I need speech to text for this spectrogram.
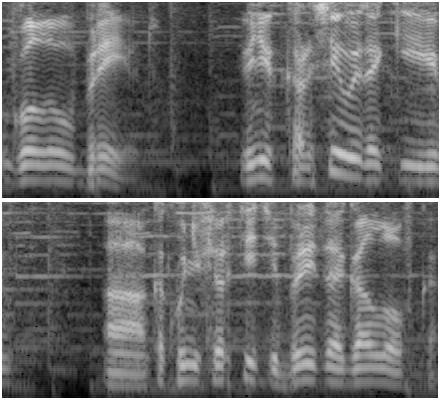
голову бреют. И у них красивые такие, а, как у Нефертити, бритая головка.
